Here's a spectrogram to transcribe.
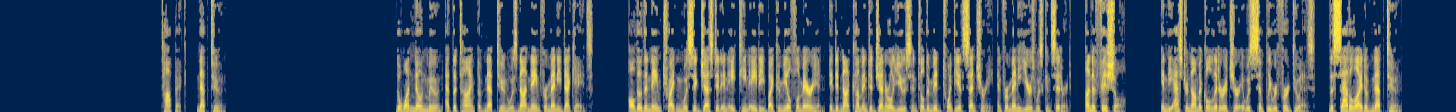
Neptune The one known moon at the time of Neptune was not named for many decades. Although the name Triton was suggested in 1880 by Camille Flammarion, it did not come into general use until the mid-20th century, and for many years was considered unofficial. In the astronomical literature it was simply referred to as the satellite of Neptune.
